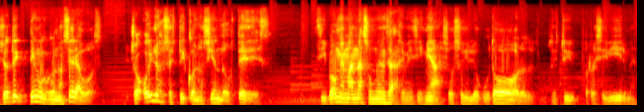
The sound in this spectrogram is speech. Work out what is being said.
Yo te tengo que conocer a vos. Yo hoy los estoy conociendo a ustedes. Si vos me mandás un mensaje me decís, mira, yo soy locutor, estoy por recibirme,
